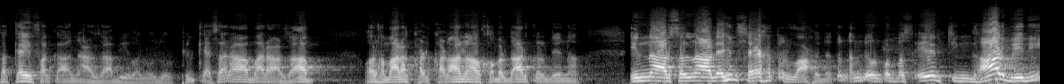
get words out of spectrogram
फ़क़ फ़का न आज़ाबी व नजुर। फिर कैसा रहा हमारा आज़ाब और हमारा खड़खड़ाना और खबरदार कर देना? इन्ना अरसलना अलहम सेहत वाहिद तो हमने उन पर बस एक चिंगार भेजी।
